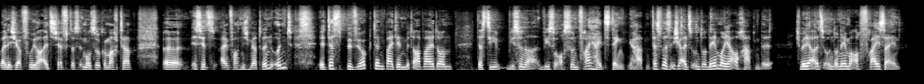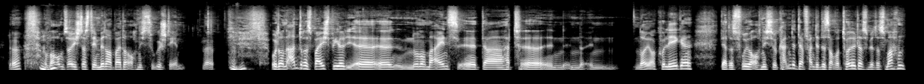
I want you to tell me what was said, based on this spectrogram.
weil ich ja früher als Chef das immer so gemacht habe, äh, ist jetzt einfach nicht mehr drin und äh, das bewirkt dann bei den Mitarbeitern, dass die wie so, eine, wie so auch so ein Freiheitsdenken haben. Das, was ich als Unternehmer ja auch haben will. Ich will ja als Unternehmer auch frei sein. Ne? Mhm. Und warum soll ich das den Mitarbeitern auch nicht zugestehen? Ne? Mhm. Oder ein anderes Beispiel, äh, äh nur noch mal eins, äh, da hat äh, ein, ein, ein neuer Kollege, der das früher auch nicht so kannte, der fand das aber toll, dass wir das machen,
